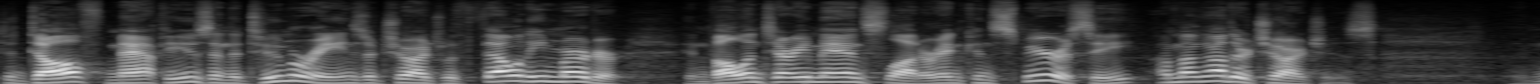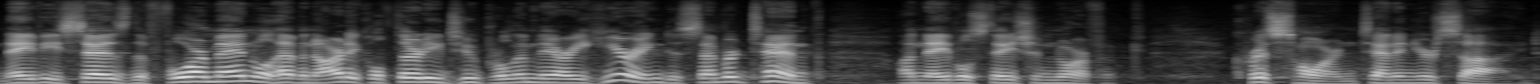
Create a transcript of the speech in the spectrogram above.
DeDolph, Matthews, and the two Marines are charged with felony murder, involuntary manslaughter, and conspiracy, among other charges. The Navy says the four men will have an Article 32 preliminary hearing December 10th on Naval Station Norfolk. Chris Horne, 10 on your side.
